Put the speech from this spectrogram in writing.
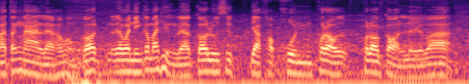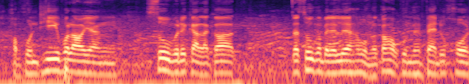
มาตั้งนานแล้วครับผมก็ในวันนี้ก็มาถึงแล้วก็รู้สึกอยากขอบคุณพวกเราพวกเราก่อนเลยว่า ขอบคุณที่พวกเรายังสู้ไปด้วยกัน แล้วก็จะสู้กันไปเรื่อยๆครับผมแล้วก็ขอบคุณแฟนๆทุกคน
